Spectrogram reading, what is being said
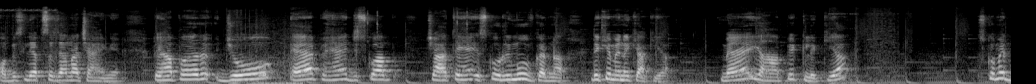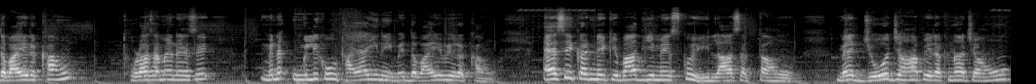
ऑब्वियसली आप सजाना चाहेंगे। तो यहाँ पर जो ऐप है जिसको आप चाहते हैं, इसको रिमूव करना। देखिए मैंने क्या किया। मैं यहाँ पे क्लिक किया। उसको मैं दबाए रखा हूँ। थोड़ा सा मैंने ऐसे, मैंने उंगली को उठाया ही नहीं, मैं दबाए हुए रखा हूँ। ऐसे करने के बाद ये मैं इसको हिला सकता हूँ। मैं जो जहाँ पे रखना चाहूँ,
